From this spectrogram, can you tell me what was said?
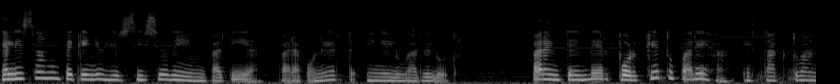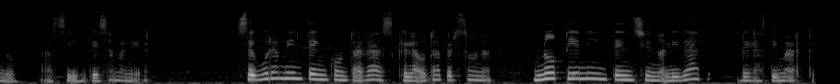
Realiza un pequeño ejercicio de empatía para ponerte en el lugar del otro, para entender por qué tu pareja está actuando así, de esa manera. Seguramente encontrarás que la otra persona no tiene intencionalidad de lastimarte,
